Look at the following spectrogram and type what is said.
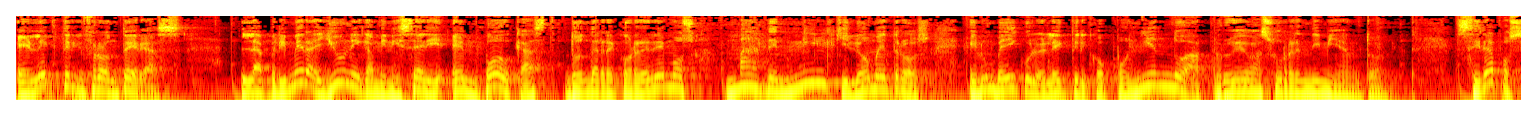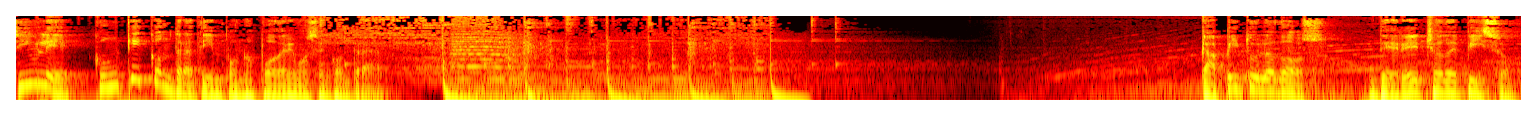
Electric Fronteras, la primera y única miniserie en podcast donde recorreremos más de mil kilómetros en un vehículo eléctrico poniendo a prueba su rendimiento. ¿Será posible? ¿Con qué contratiempos nos podremos encontrar? Capítulo 2. Derecho de piso.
